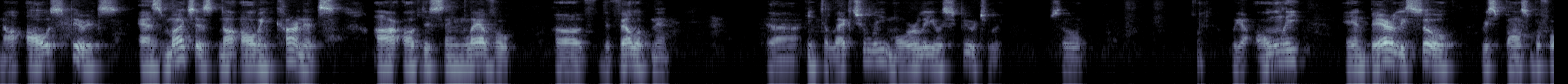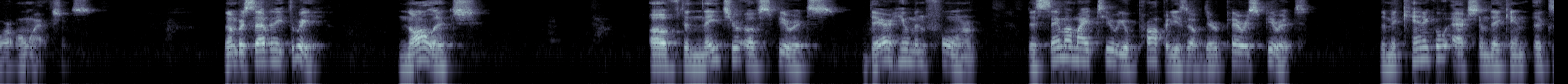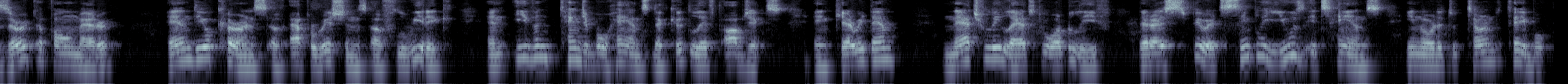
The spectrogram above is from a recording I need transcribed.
not all spirits as much as not all incarnates are of the same level of development uh, intellectually, morally, or spiritually. So we are only and barely so responsible for our own actions. Number 73 knowledge of the nature of spirits their human form, the semi-material properties of their perispirit, the mechanical action they can exert upon matter, and the occurrence of apparitions of fluidic and even tangible hands that could lift objects and carry them naturally led to our belief that a spirit simply used its hands in order to turn the table,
